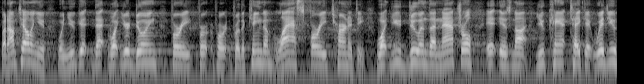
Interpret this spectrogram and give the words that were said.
But I'm telling you, when you get that, what you're doing for, for, for, for the kingdom lasts for eternity. What you do in the natural, it is not. You can't take it with you.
